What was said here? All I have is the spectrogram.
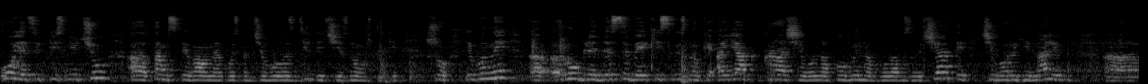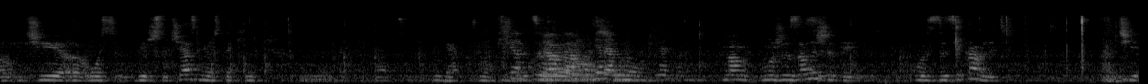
О, я цю пісню чув, а там співав на якось там чи голос діти, чи знову ж таки що. І вони е, роблять для себе якісь висновки, а як краще вона повинна була б звучати, чи в оригіналі, е, чи е, ось більш сучасні, ось такі. Ну, як, Дякую. вам може залишити, когось зацікавлять. Чи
